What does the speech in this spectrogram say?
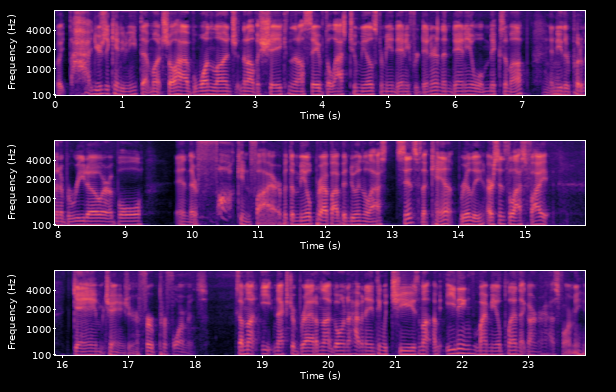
But I usually can't even eat that much. So I'll have one lunch, and then I'll have a shake, and then I'll save the last two meals for me and Danny for dinner, and then Daniel will mix them up and mm-hmm. either put them in a burrito or a bowl, and they're fucking fire. But the meal prep I've been doing the last since the camp, really, or since the last fight, game changer for performance. Because I'm not eating extra bread. I'm not going to having anything with cheese. I'm not. I'm eating my meal plan that Garner has for me,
